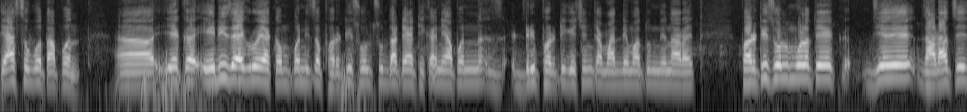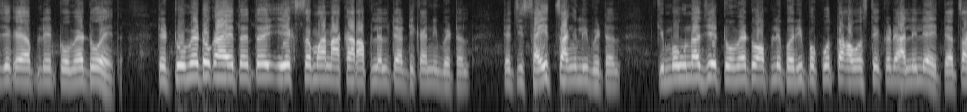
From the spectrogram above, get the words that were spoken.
त्यासोबत आपण एक एरीज ॲग्रो या कंपनीचं फर्टिसोलसुद्धा त्या ठिकाणी आपण ड्रीप फर्टिगेशनच्या माध्यमातून देणार आहेत. फर्टिसोलमुळं ते एक जे झाडाचे जे काही आपले टोमॅटो आहेत ते टोमॅटो काय येतं? तर एक समान आकार आपल्याला त्या ठिकाणी भेटल. त्याची साईज चांगली भेटल. किंबहुना जे टोमॅटो आपले परिपक्वता अवस्थेकडे आलेले आहे त्याचा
